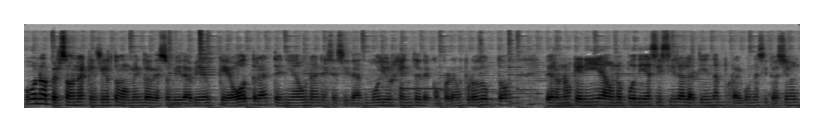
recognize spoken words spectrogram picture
Hubo una persona que en cierto momento de su vida vio que otra tenía una necesidad muy urgente de comprar un producto, pero no quería o no podía asistir a la tienda por alguna situación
